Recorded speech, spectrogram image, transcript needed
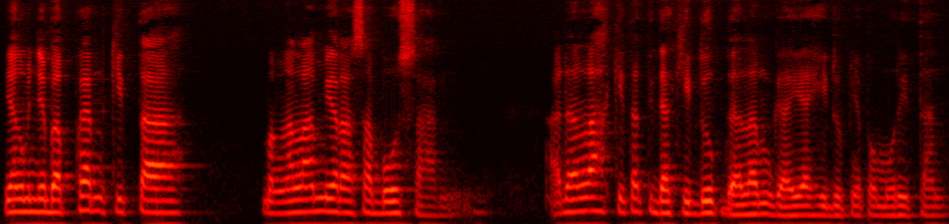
yang menyebabkan kita mengalami rasa bosan, adalah kita tidak hidup dalam gaya hidupnya pemuritan.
